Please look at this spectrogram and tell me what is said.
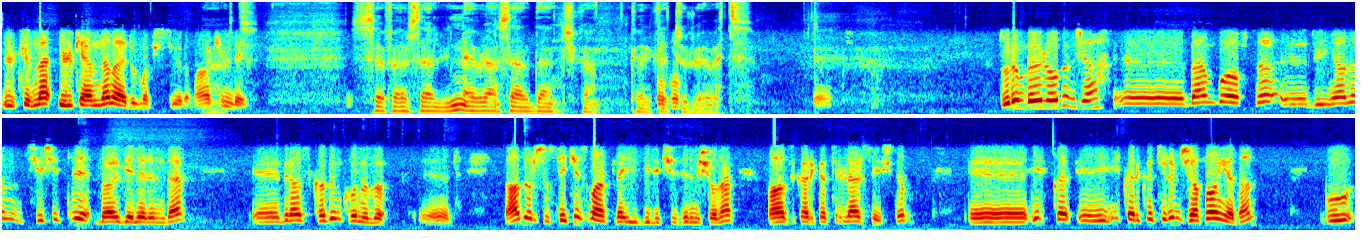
Ülkemden, ülkemden ayrılmak istiyorum hakim evet. bey. Sefer Selvi'nin evrenselden çıkan karikatürü evet. evet. Böyle olunca e, ben bu hafta e, dünyanın çeşitli bölgelerinden e, biraz kadın konulu e, daha doğrusu 8 Mart'la ilgili çizilmiş olan bazı karikatürler seçtim. Ee, ilk, e, ilk karikatürüm Japonya'dan. Bu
